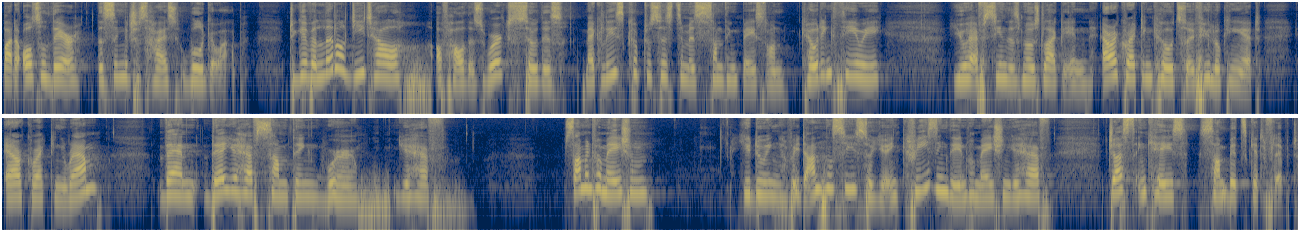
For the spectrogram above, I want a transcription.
but also there, the signature size will go up. To give a little detail of how this works, so this McEliece crypto system is something based on coding theory. You have seen this most likely in error correcting code, so if you're looking at error correcting RAM, then there you have something where you have some information, you're doing redundancy, so you're increasing the information you have just in case some bits get flipped.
